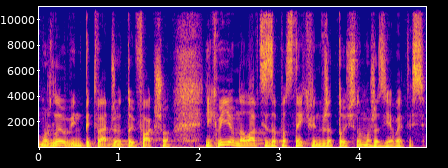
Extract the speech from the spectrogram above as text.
можливо, він підтверджує той факт, що як мінімум на лавці запасних він вже точно може з'явитися.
